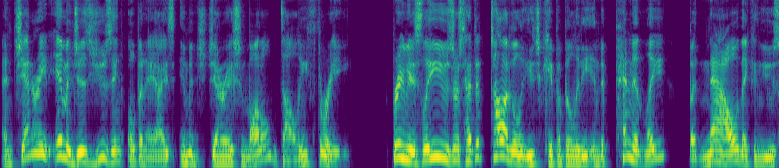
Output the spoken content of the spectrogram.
and generate images using OpenAI's image generation model DALL-E 3. Previously, users had to toggle each capability independently, but now they can use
